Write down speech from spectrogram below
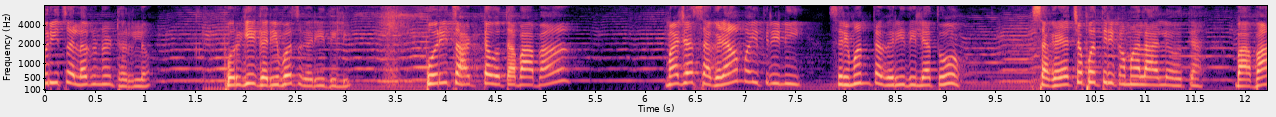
पोरीचं लग्न ठरलं. पोरगी गरीबच घरी दिली. पोरीचा हट्ट होता बाबा माझ्या सगळ्या मैत्रिणी श्रीमंत घरी दिल्या तो हो. सगळ्याच्या पत्रिका मला आल्या होत्या. बाबा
